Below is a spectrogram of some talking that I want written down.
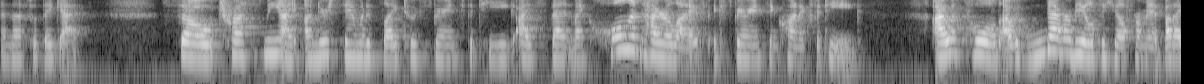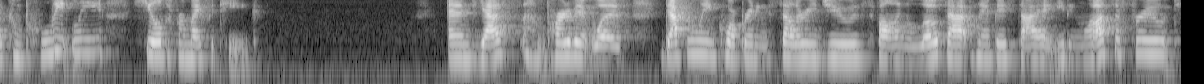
and that's what they get. So, trust me, I understand what it's like to experience fatigue. I spent my whole entire life experiencing chronic fatigue. I was told I would never be able to heal from it, but I completely healed from my fatigue. And yes, part of it was definitely incorporating celery juice, following a low fat plant based diet, eating lots of fruit,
